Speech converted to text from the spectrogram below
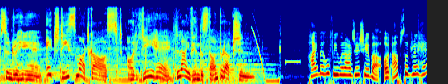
सुन रहे हैं एच डी स्मार्ट कास्ट और ये है लाइव हिंदुस्तान प्रोडक्शन हाय मैं हूँ फीवर आरजे शेबा और आप सुन रहे हैं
